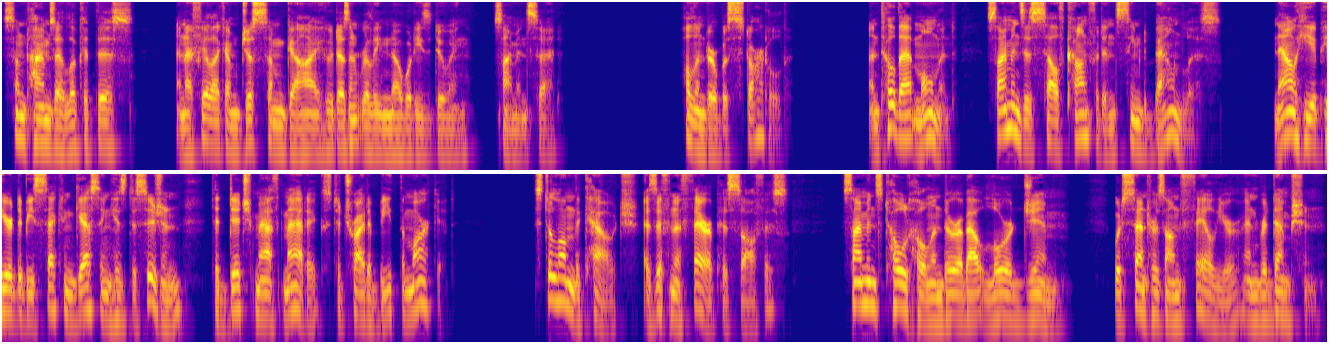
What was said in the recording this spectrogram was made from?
Sometimes I look at this, and I feel like I'm just some guy who doesn't really know what he's doing, Simons said. Hullender was startled. Until that moment, Simons' self-confidence seemed boundless. Now he appeared to be second-guessing his decision to ditch mathematics to try to beat the market. Still on the couch, as if in a therapist's office, Simons told Hullender about Lord Jim, which centers on failure and redemption.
